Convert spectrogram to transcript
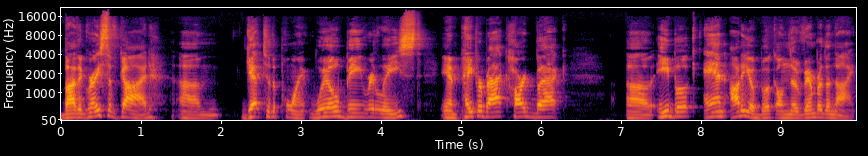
by the grace of God, um, Get to the Point will be released in paperback, hardback, uh, ebook, and audiobook on November the 9th.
